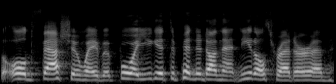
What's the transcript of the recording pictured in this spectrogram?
the old-fashioned way. But boy, you get dependent on that needle threader and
